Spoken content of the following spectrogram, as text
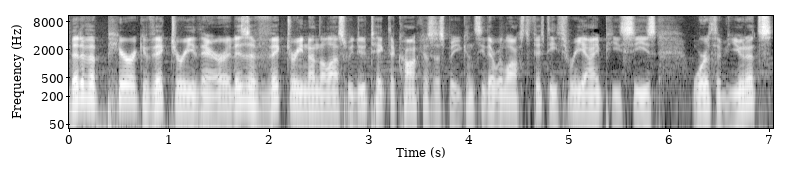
Bit of a Pyrrhic victory there. It is a victory nonetheless. We do take the Caucasus, but you can see there we lost 53 IPCs worth of units.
